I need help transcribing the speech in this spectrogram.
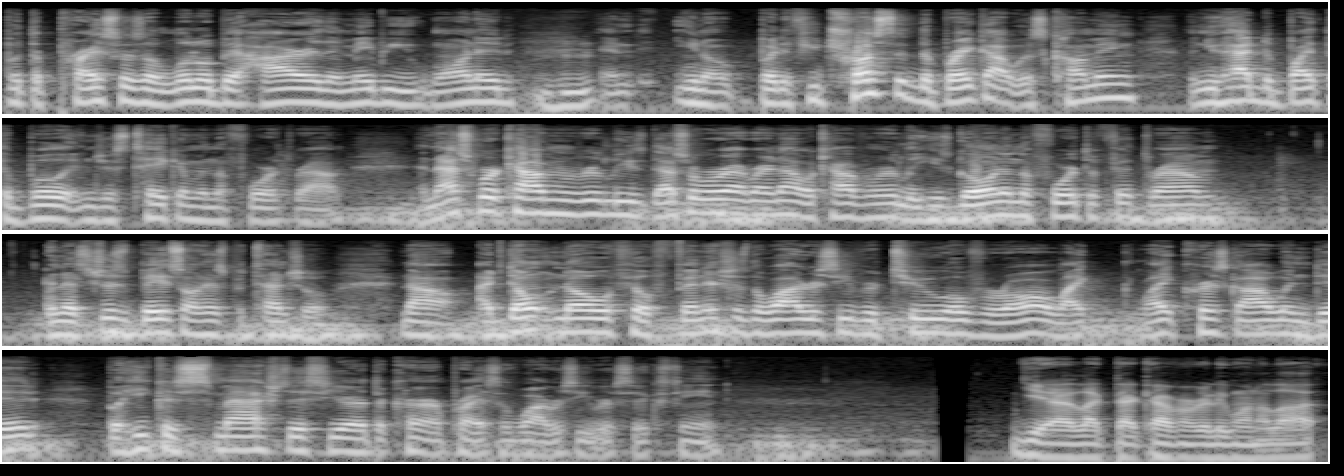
but the price was a little bit higher than maybe you wanted. Mm-hmm. And you know, but if you trusted the breakout was coming, then you had to bite the bullet and just take him in the fourth round. And that's where Calvin Ridley. That's where we're at right now with Calvin Ridley. He's going in the fourth or fifth round and it's just based on his potential. Now, I don't know if he'll finish as the wide receiver two overall, like like Chris Godwin did, but he could smash this year at the current price of wide receiver sixteen. Yeah, I like that. Calvin really won a lot.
